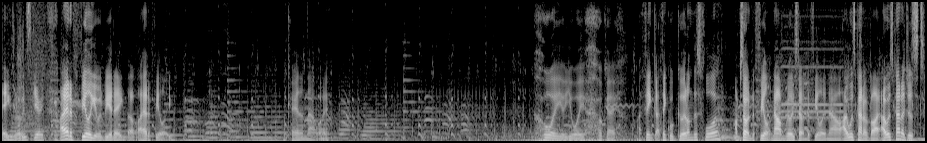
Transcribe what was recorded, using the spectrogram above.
Eggs are always scary. I had a feeling it would be an egg, though. I had a feeling. Okay, and then that way. Oi, oi, oi. Okay. I think I think we're good on this floor. I'm starting to feel it now. I'm really starting to feel it now. I was kind of I was kind of just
